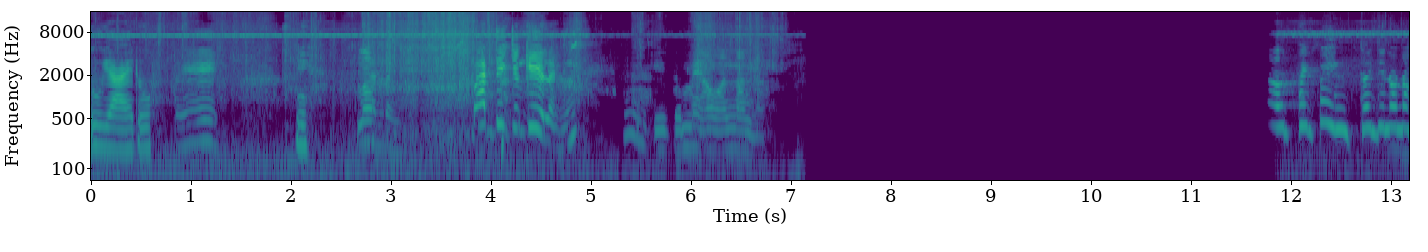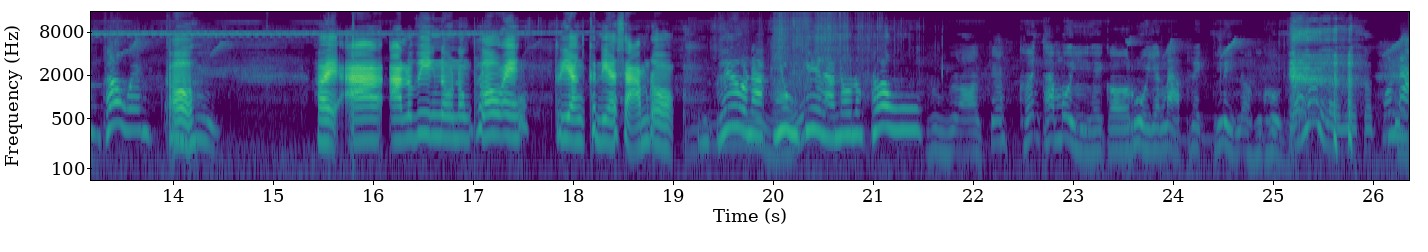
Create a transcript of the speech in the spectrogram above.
ดูยายดู เอ้ยนี่เนาะบ้านที่จังกี้เลยกินก็ไม่เอาอันนั้นน่ะเออปิงปิงเกินที่นอนนังเท่าเองอ๋อเฮ้ยอาอาละวิ่งโนน้อง เพลาเองเรียงคะเนียสามดอกเลี้ยวนะยุ่งกี้นะนอนนังเท่ารอเจ้เคยทำมุ่ยให้ก็รวยอย่างหนาเพลกลิ้นเอาคือคนนั่นแหละเราตะคนหนา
